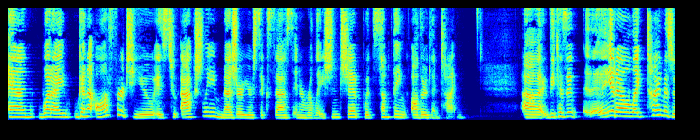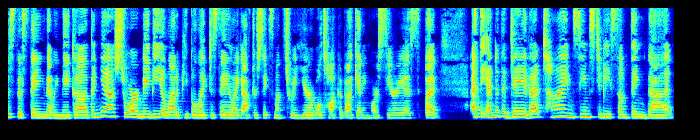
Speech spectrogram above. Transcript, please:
And what I'm going to offer to you is to actually measure your success in a relationship with something other than time. Uh, because it, you know, like time is just this thing that we make up. And yeah, sure, maybe a lot of people like to say like after six months to a year, we'll talk about getting more serious. But at the end of the day, that time seems to be something that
